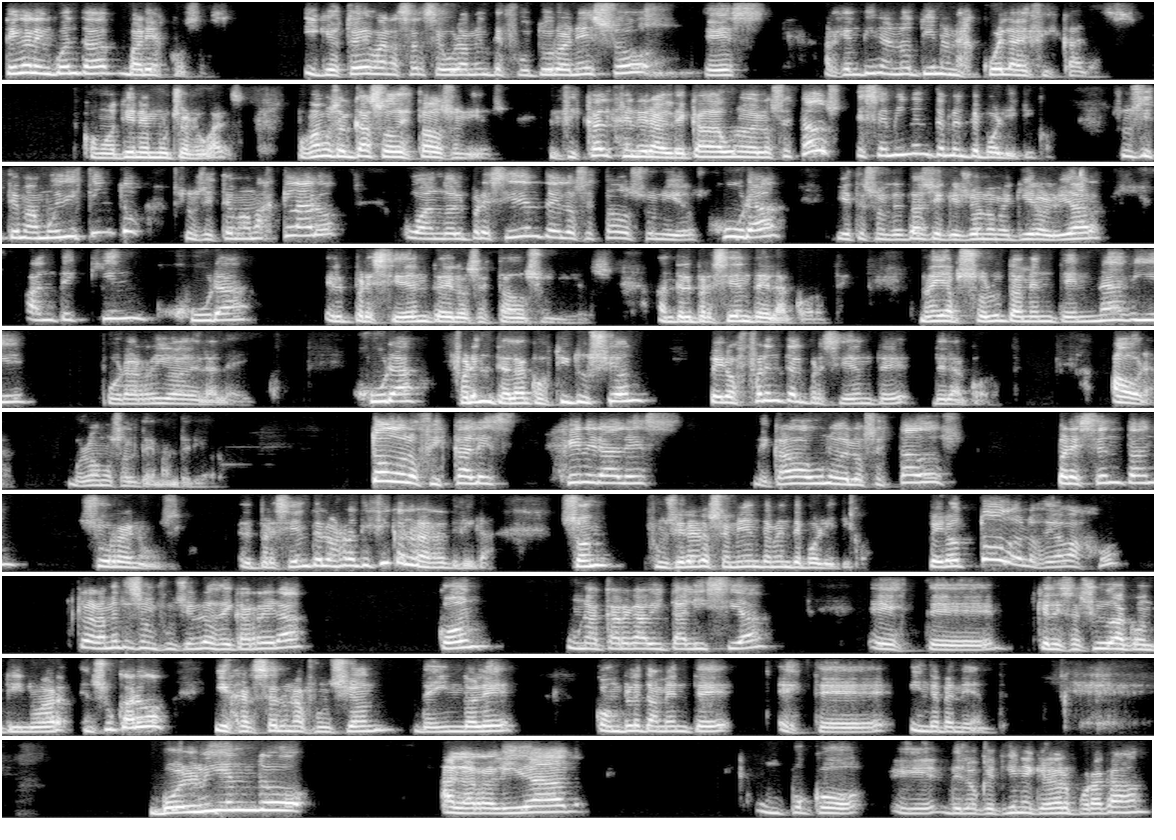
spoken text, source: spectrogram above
Tengan en cuenta varias cosas y que ustedes van a ser seguramente futuro en eso, es Argentina no tiene una escuela de fiscales, como tiene en muchos lugares. Pongamos el caso de Estados Unidos. El fiscal general de cada uno de los estados es eminentemente político. Es un sistema muy distinto, es un sistema más claro, cuando el presidente de los Estados Unidos jura, y este es un detalle que yo no me quiero olvidar, ¿ante quién jura el presidente de los Estados Unidos? Ante el presidente de la Corte. No hay absolutamente nadie por arriba de la ley. Jura frente a la Constitución, pero frente al presidente de la Corte. Ahora, volvamos al tema anterior. Todos los fiscales generales de cada uno de los estados presentan su renuncia. ¿El presidente los ratifica o no los ratifica? Son funcionarios eminentemente políticos. Pero todos los de abajo, claramente son funcionarios de carrera con una carga vitalicia este, que les ayuda a continuar en su cargo y ejercer una función de índole completamente este, independiente. Volviendo a la realidad un poco eh, de lo que tiene que ver por acá,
